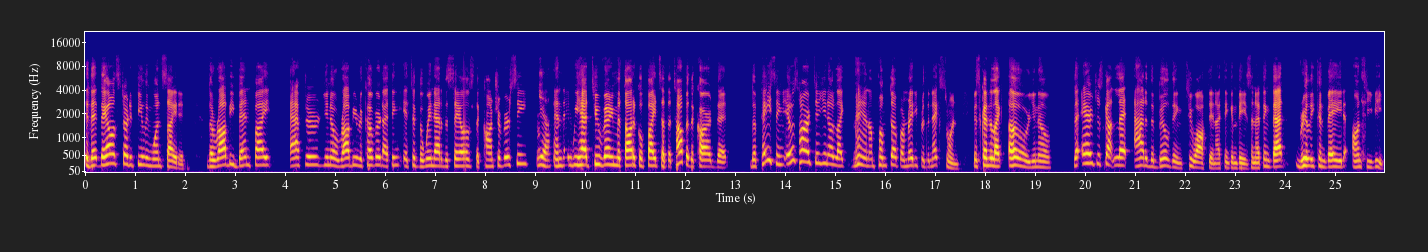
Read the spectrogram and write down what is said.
that they all started feeling one-sided. The Robbie Ben fight, after you know Robbie recovered, I think it took the wind out of the sails. The controversy, Yeah. and then we had two very methodical fights at the top of the card that the pacing it was hard to you know like man i'm pumped up i'm ready for the next one it's kind of like oh you know the air just got let out of the building too often i think in these and i think that really conveyed on tv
